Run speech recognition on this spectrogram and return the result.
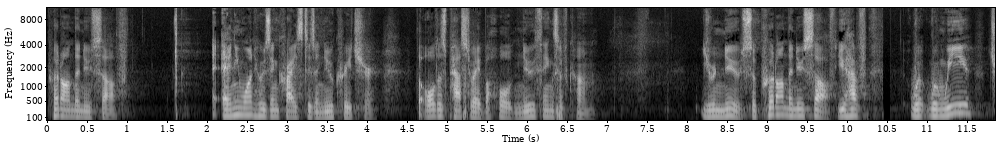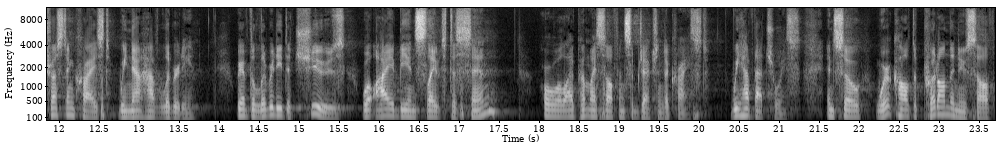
Put on the new self. Anyone who is in Christ is a new creature. The old has passed away. Behold, new things have come. You're new, so put on the new self. You have, when we trust in Christ, we now have liberty. We have the liberty to choose will I be enslaved to sin or will I put myself in subjection to Christ? We have that choice. And so we're called to put on the new self,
